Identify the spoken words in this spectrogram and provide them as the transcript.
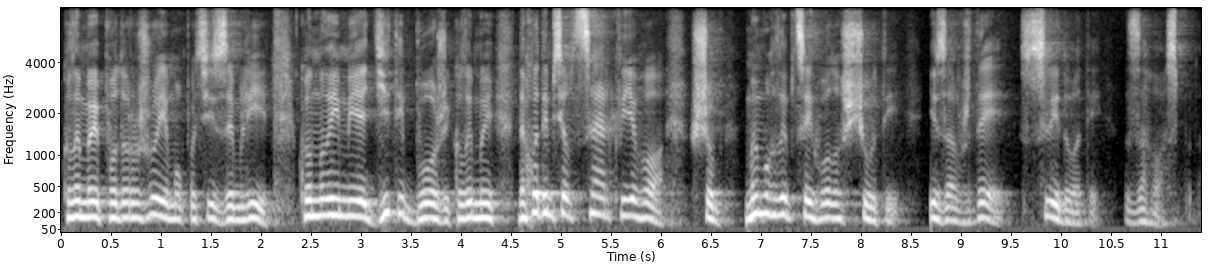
коли ми подорожуємо по цій землі, коли ми є діти Божі, коли ми знаходимося в церкві Його, щоб ми могли б цей голос чути і завжди слідувати за Господом.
